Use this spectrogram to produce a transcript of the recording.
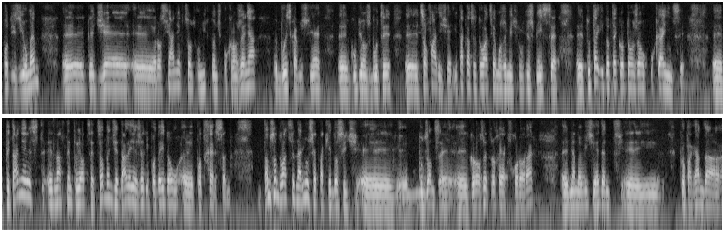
pod Iziumem, gdzie Rosjanie chcąc uniknąć okrążenia, błyskawicznie y, gubiąc buty, y, cofali się. I taka sytuacja może mieć również miejsce y, tutaj i do tego dążą Ukraińcy. Pytanie jest następujące. Co będzie dalej, jeżeli podejdą pod Herson? Tam są dwa scenariusze takie dosyć budzące grozę, trochę jak w horrorach. Mianowicie jeden propaganda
